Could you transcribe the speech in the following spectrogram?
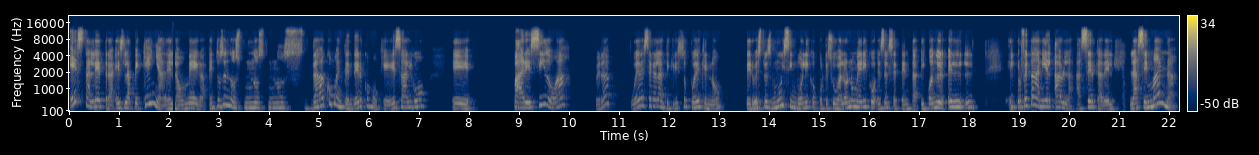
Esta letra es la pequeña de la omega. Entonces nos, nos, nos da como entender como que es algo eh, parecido a, ¿verdad? Puede ser el anticristo, puede que no, pero esto es muy simbólico porque su valor numérico es el 70. Y cuando el, el, profeta Daniel habla acerca de la semana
